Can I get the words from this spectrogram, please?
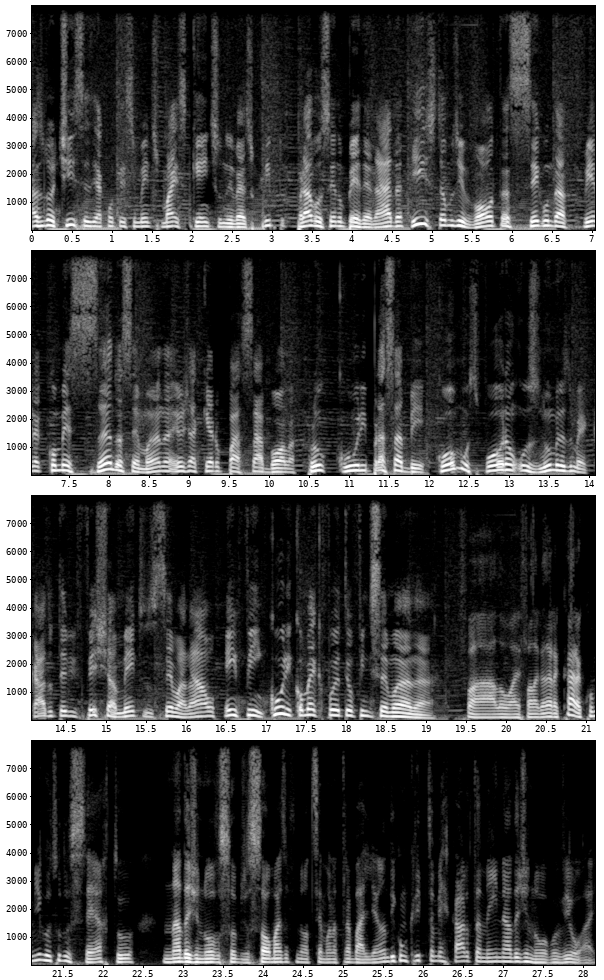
as notícias e acontecimentos mais quentes do universo cripto para você não perder nada. E estamos de volta segunda-feira, começando a semana. Eu já quero passar a bola pro Curi para saber como foram os números do mercado. Teve fechamento semanal. Enfim, Curi, como é que foi o teu fim de semana? Fala, uai, fala galera. Cara, comigo tudo certo. Nada de novo sobre o sol, mais um final de semana trabalhando e com criptomercado também nada de novo, viu? Ai.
